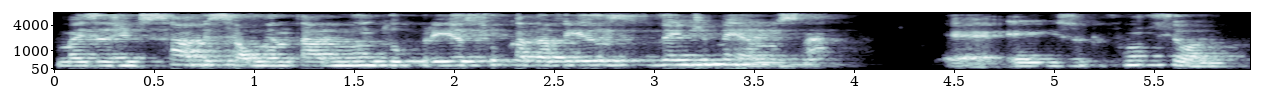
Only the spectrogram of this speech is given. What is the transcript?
mas a gente sabe se aumentar muito o preço, cada vez vende menos, né? É, é isso que funciona.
